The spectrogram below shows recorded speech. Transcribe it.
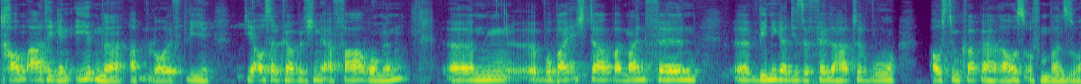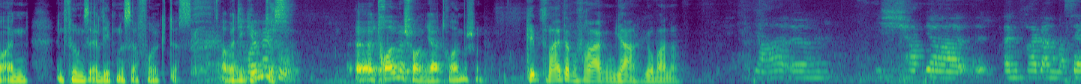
traumartigen Ebene abläuft, wie die außerkörperlichen Erfahrungen. Ähm, wobei ich da bei meinen Fällen äh, weniger diese Fälle hatte, wo aus dem Körper heraus offenbar so ein Entführungserlebnis erfolgt ist. Aber die Träume gibt es. Äh, Träume schon, ja, Träume schon. Gibt es weitere Fragen? Ja, Giovanna. Ja, ähm, ich habe ja eine Frage an Marcel,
